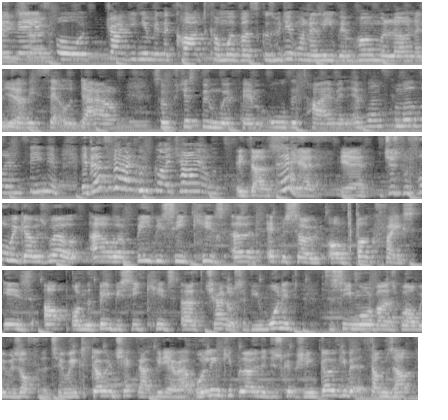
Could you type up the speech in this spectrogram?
doing this, so- or dragging him in the car to come with us because we didn't want to leave him home alone until Yeah. he settled down. So we've just been with him all the time, and everyone's come over and seen him. It does feel like we've got a child. It does, yeah, yeah. Just before we go as well, our BBC Kids Earth episode of Bugface is up on the BBC Kids Earth channel. So if you wanted to see more of us while we was off for the two weeks, go and check that video out. We'll link it below in the description. Go give it a thumbs up.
